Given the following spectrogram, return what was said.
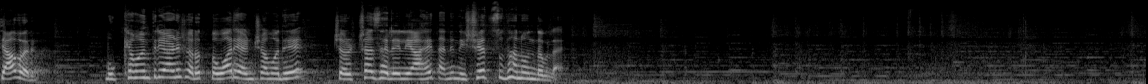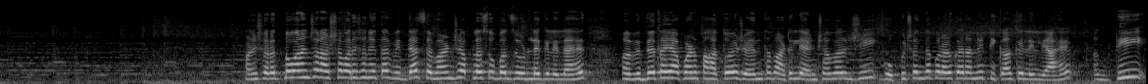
त्यावर मुख्यमंत्री आणि शरद पवार यांच्यामध्ये चर्चा झालेली आहे त्यांनी निषेध सुद्धा नोंदवलाय. आणि शरद पवारांच्या राष्ट्रवादीच्या नेत्या विद्या चव्हाणजी आपल्यासोबत जोडले गेलेले आहेत. विद्याताई आपण पाहतोय जयंत पाटील यांच्यावर जी गोपीचंद पडळकरांनी टीका केलेली आहे अगदी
